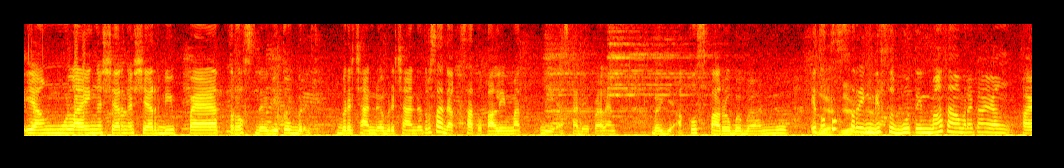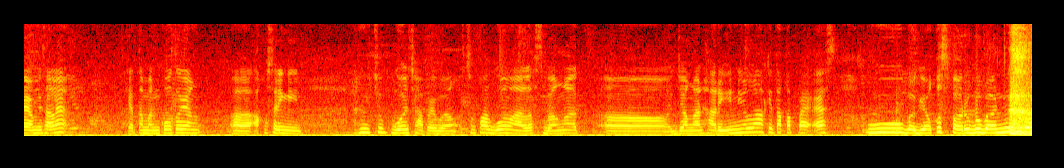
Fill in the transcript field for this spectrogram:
yang mulai nge-share nge-share di pet terus udah gitu ber- bercanda bercanda terus ada satu kalimat di SKDPL yang bagi aku separuh bebanmu. Itu Iya, tuh iya, sering iya. disebutin banget sama mereka yang kayak misalnya kayak temanku tuh yang eh, aku sering aduh cup gue capek banget sumpah gue males banget Eh, jangan hari inilah kita ke PS uh bagi aku separuh bebanmu Mbak."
